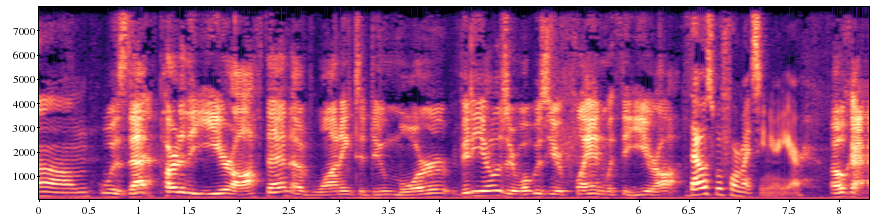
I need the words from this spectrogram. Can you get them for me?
Was that part of the year off then of wanting to do more videos, or what was your plan with the year off? That was before my senior year. Okay.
